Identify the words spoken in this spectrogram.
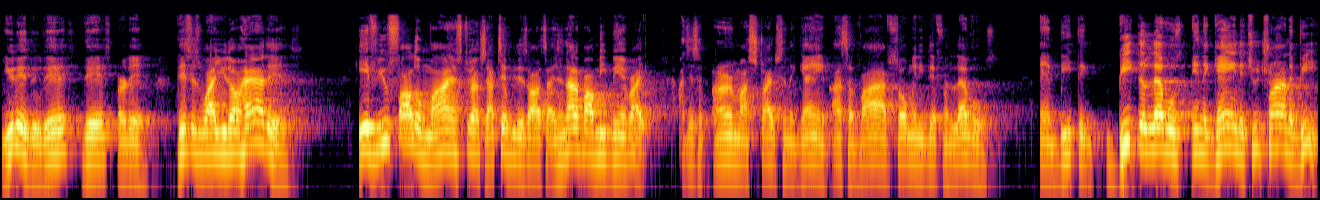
You didn't do this, this, or this. This is why you don't have this. If you follow my instructions, I tell you this all the time. It's not about me being right. I just have earned my stripes in the game. I survived so many different levels and beat the beat the levels in the game that you're trying to beat.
